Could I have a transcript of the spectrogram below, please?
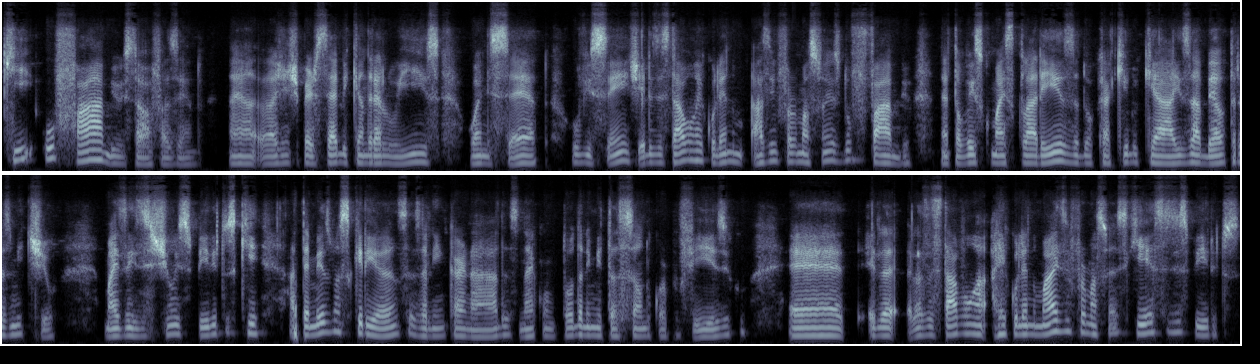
que o Fábio estava fazendo. Né? A gente percebe que André Luiz, o Aniceto, o Vicente, eles estavam recolhendo as informações do Fábio, né? talvez com mais clareza do que aquilo que a Isabel transmitiu. Mas existiam espíritos que, até mesmo as crianças ali encarnadas, né, com toda a limitação do corpo físico, é, ele, elas estavam recolhendo mais informações que esses espíritos.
